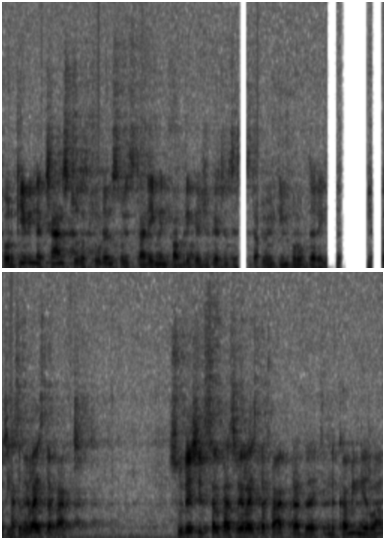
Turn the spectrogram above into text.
for giving a chance to the students who is studying in public education system to improve their English. Because he has realized the fact. Suresh itself has realized the fact that the, in the coming era,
